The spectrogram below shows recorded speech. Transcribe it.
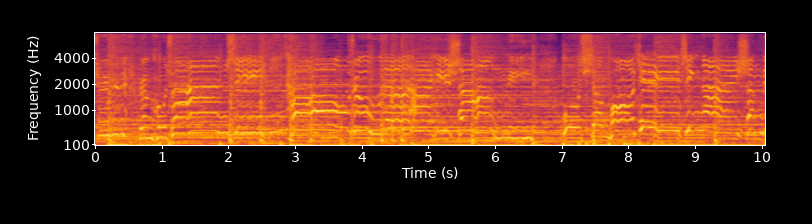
去，然后专心投入的爱上你。我想我已经爱上你，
